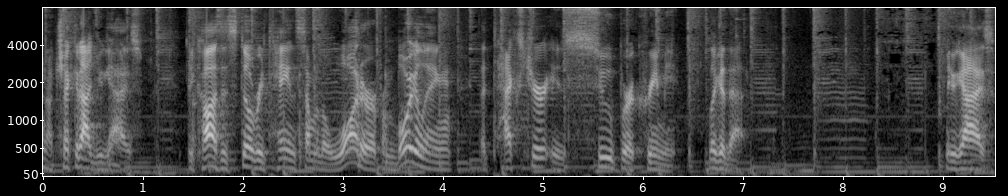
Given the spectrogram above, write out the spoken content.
Now check it out, you guys. Because it still retains some of the water from boiling, the texture is super creamy. Look at that. You guys,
